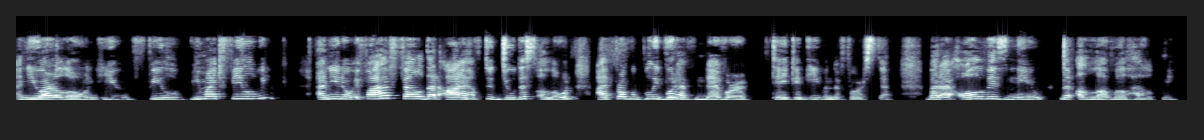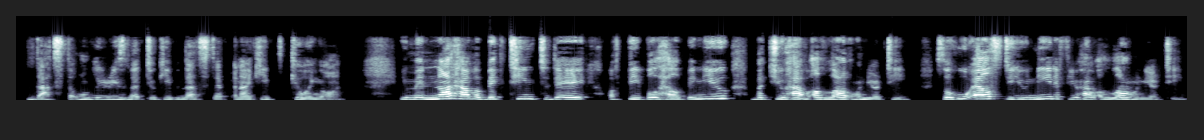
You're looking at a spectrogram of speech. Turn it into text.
And you are alone you feel you might feel weak. And you know if i have felt that i have to do this alone i probably would have never taken even the first step. But i always knew that allah will help me. That's the only reason i took even that step and i keep going on. You may not have a big team today of people helping you but you have allah on your team so who else do you need if you have Allah on your team?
